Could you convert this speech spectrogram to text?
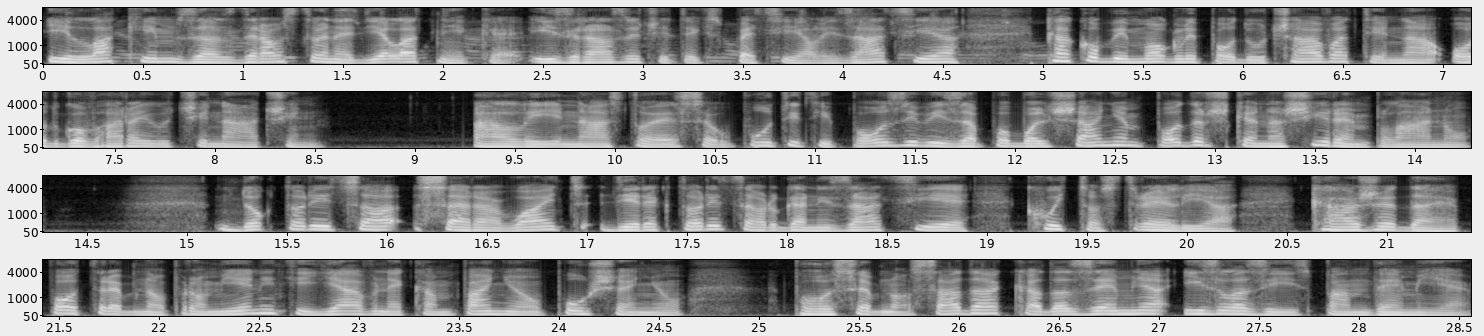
i lakim za zdravstvene djelatnike iz različitih specijalizacija kako bi mogli podučavati na odgovarajući način. Ali nastoje se uputiti pozivi za poboljšanjem podrške na širem planu. Doktorica Sarah White, direktorica organizacije Quit Australia, kaže da je potrebno promijeniti javne kampanje o pušenju, posebno sada kada zemlja izlazi iz pandemije.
